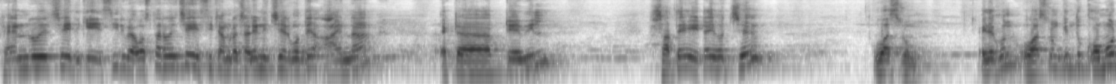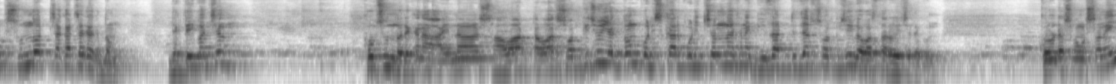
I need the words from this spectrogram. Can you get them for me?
ফ্যান রয়েছে, এদিকে এসির ব্যবস্থা রয়েছে এসিটা আমরা চালিয়ে নিচ্ছি। এর মধ্যে আয়না, একটা টেবিল, সাথে এটাই হচ্ছে ওয়াশরুম। এই দেখুন, ওয়াশরুম কিন্তু কমোড, সুন্দর চাকাচাক একদম। দেখতেই পাচ্ছেন? খুব সুন্দর। এখানে আয়না, শাওয়ার, টাওয়ার সব কিছুই একদম পরিষ্কার, পরিচ্ছন্ন। এখানে গিজার টিজার সব কিছুই ব্যবস্থা রয়েছে, দেখুন। কোনোটা সমস্যা নেই।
